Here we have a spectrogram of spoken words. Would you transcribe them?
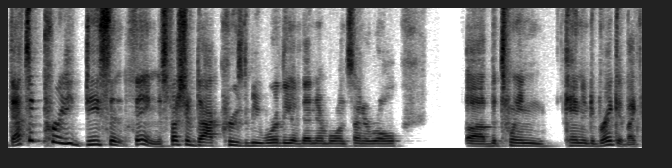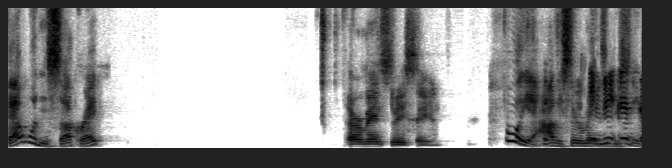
That's a pretty decent thing, especially if Dach proves to be worthy of that number one center role uh, between Kane and DeBrincat. Like that wouldn't suck, right? That remains to be seen. Well, yeah, obviously remains to be seen.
